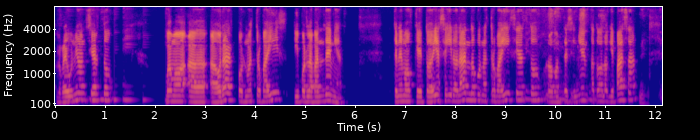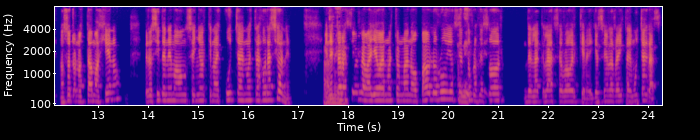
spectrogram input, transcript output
reunión, ¿cierto? Vamos a, orar por nuestro país y por la pandemia. Tenemos que todavía seguir orando por nuestro país, ¿cierto? Los acontecimientos, todo lo que pasa. Nosotros no estamos ajenos, pero sí tenemos a un Señor que nos escucha en nuestras oraciones. En esta oración la va a llevar nuestro hermano Pablo Rubio, ¿cierto? Profesor de la clase Robert Kennedy. Que el Señor la revista de muchas gracias.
